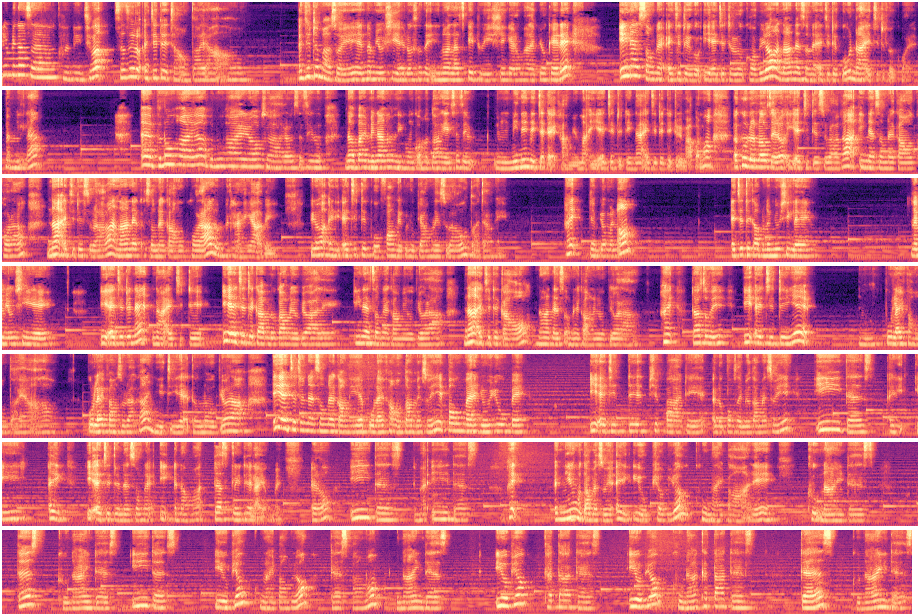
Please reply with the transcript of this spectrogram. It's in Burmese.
皆さんこんにちはဆန်းစေးတို့ edit ချောင်းသွားရအောင် edit မှာဆိုရင်နှစ်မျိုးရှိရဲ့လို့ဆန်းစေးအရင်က landscape view ရှင်းခဲ့တော့ကလည်းပြောခဲ့တယ် A နဲ့ဆုံးတဲ့ edit ကို E edit လို့ခေါ်ပြီးတော့နားနဲ့ဆုံးတဲ့ edit ကိုနား edit လို့ခေါ်တယ်မှတ်မိလားအဲဘလူးဟာရဘလူးဟာရောဆိုတာတော့ဆန်းစေးတို့နောက်ပိုင်းမင်းနာတို့ညီဟွန်ကမသွားခင်ဆန်းစေးမ င်းနေနေကြတဲ့အခါမျိုးမှာ e edit တွေနာ edit တွေတွေ့မှာပေါ့နော်အခုလောလောဆယ်တော့ e edit ဆိုတာက e နဲ့ဆုံးတဲ့ကောင်ကိုခေါ်တာနာ edit ဆိုတာကနာနဲ့ဆုံးတဲ့ကောင်ကိုခေါ်တာလို့မှတ်ထားရပြီပြီးတော့အဲ့ဒီ edit ကို font တွေဘယ်လိုပြောင်းမလဲဆိုတာကိုသွားကြမယ်ဟိုက်ပြန်ပြောမယ်နော် edit ကဘယ်နှမျိုးရှိလဲနှစ်မျိုးရှိရယ် e edit နဲ့ na edit e edit ကဘယ်လိုကောင်းလဲကိုပြောရလဲ e နဲ့ဆုံးတဲ့ကောင်းလေးကိုပြောတာ na edit ကရော na နဲ့ဆုံးတဲ့ကောင်းလေးကိုပြောတာ ဟိုက်ဒါဆိုရင် EAGT ရဲ့ပို့လိုက်ဖောင်သွားရအောင်ပို့လိုက်ဖောင်ဆိုတာကညစ်ကြေးတဲ့အသုံးလုံးကိုပြောတာ EAGT နဲ့ဆုံးတဲ့ကောင်တွေရဲ့ပို့လိုက်ဖောင်ကိုသွားမယ်ဆိုရင်ပုံမှန်ရိုးရိုးပဲ EAGT ဖြစ်ပါတယ်အဲ့လိုပုံစံမျိုးသွားမယ်ဆိုရင် E dash အဲ့ဒီ E အဲ့ EAGT နဲ့ဆုံးတဲ့ E အနောက်မှာ dash ကလေးထည့်လိုက်အောင်မယ်အဲ့တော့ E dash ဒီမှာ E dash ဟဲ့အငင်းကိုသွားမယ်ဆိုရင်အဲ့ဒီ E ကိုဖြုတ်ပြီးတော့ခုနိုင်ပါတယ် kunaides des kunaides ides ဤဖြုတ် kunai ပေါင်းပြီးတော့ des ပေါင်းတော့ kunaides ဤဖြုတ် kata des ဤဖြုတ် kuna kata des des kunaides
